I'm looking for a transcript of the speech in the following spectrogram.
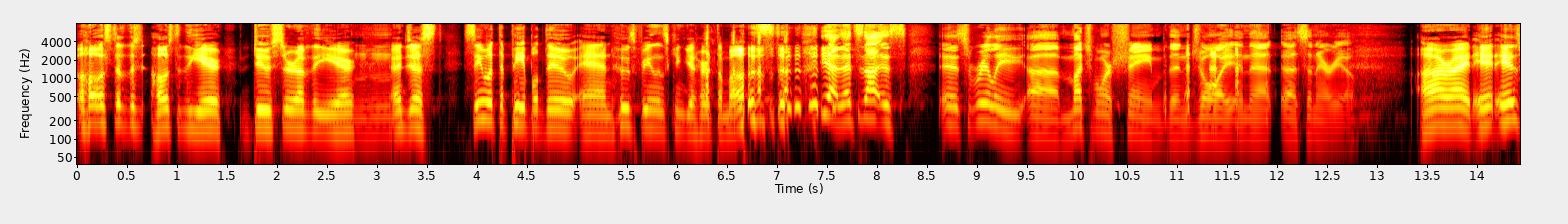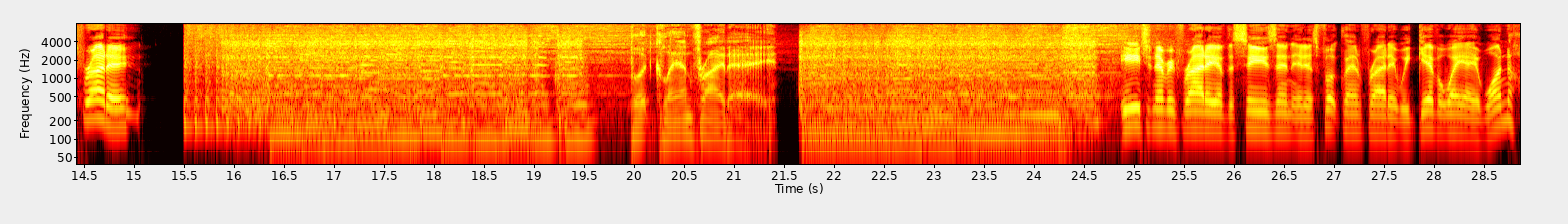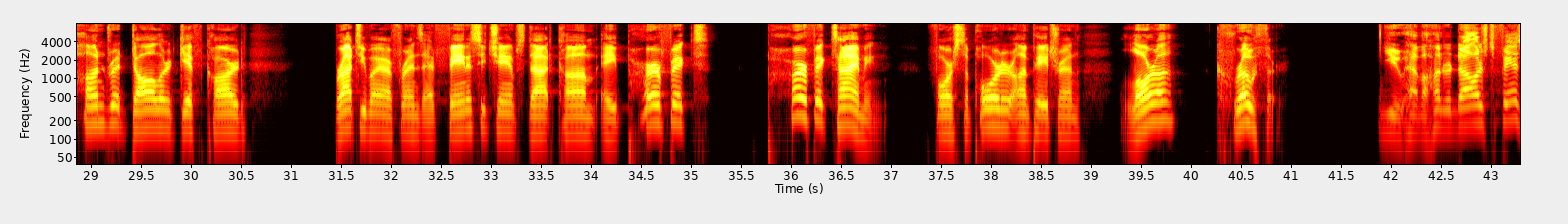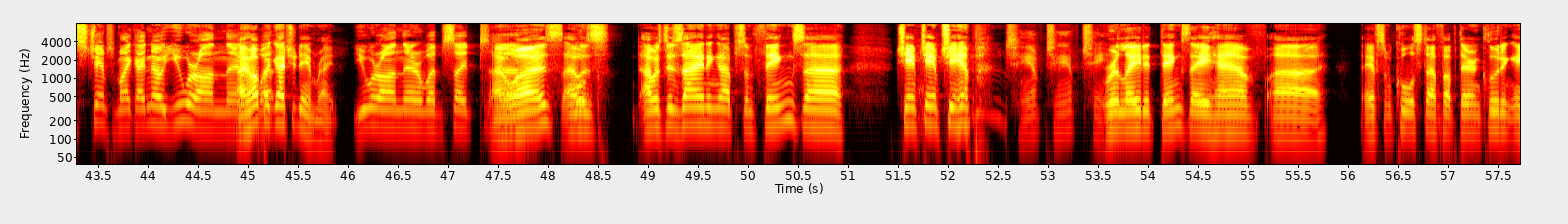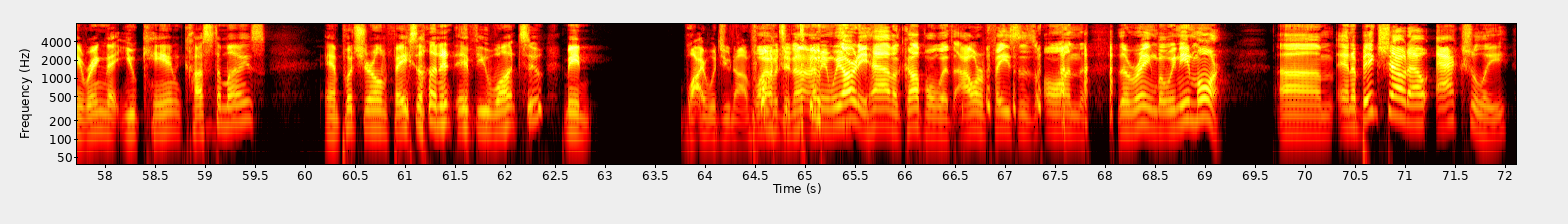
host of the host of the year, deucer of the year, Mm-hmm. and just see what the people do and whose feelings can get hurt the most. yeah, that's not. It's it's really uh, much more shame than joy in that uh, scenario. All right, it is Friday. Foot Clan Friday. Each and every Friday of the season, it is Foot Clan Friday. We give away a $100 gift card brought to you by our friends at fantasychamps.com. A perfect, perfect timing for supporter on Patreon, Laura Crowther. You have a hundred dollars to Fantasy Champs, Mike. I know you were on there. I hope I got your name right. you were on their website. I uh, was. I well- was. I was designing up some things. Uh, champ, champ, champ. champ, champ, champ. related things. They have uh they have some cool stuff up there, including a ring that you can customize and put your own face on it if you want to. I mean, why would you not? Why would you not? I mean, we already have a couple with our faces on the ring, but we need more. Um, and a big shout out, actually,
